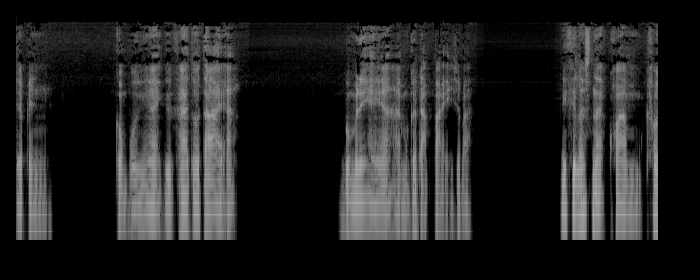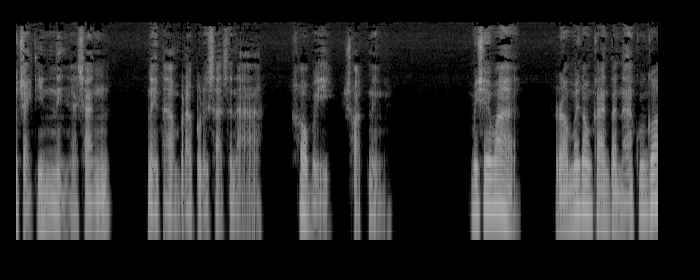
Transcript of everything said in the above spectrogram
จะเป็นก็พูดง่ายคือฆ่าตัวตายอะ ก็ไม่ได้ให้อาหารมันก็ดับไปใช่ปะ นี่คือลักษณะความเข้าใจที่เหนือชั้นในทางพระพุทธศาสนาเข้าไปอีกช็อตหนึ่ง ไม่ใช่ว่าเราไม่ต้องการตัณหาคุณก็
